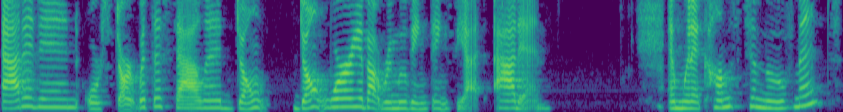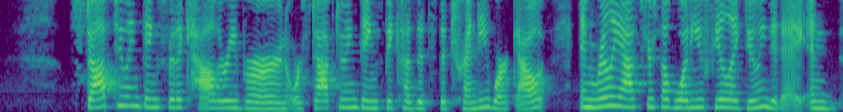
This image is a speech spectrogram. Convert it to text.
add it in or start with a salad. Don't don't worry about removing things yet. Add in. And when it comes to movement, stop doing things for the calorie burn or stop doing things because it's the trendy workout and really ask yourself what do you feel like doing today? And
